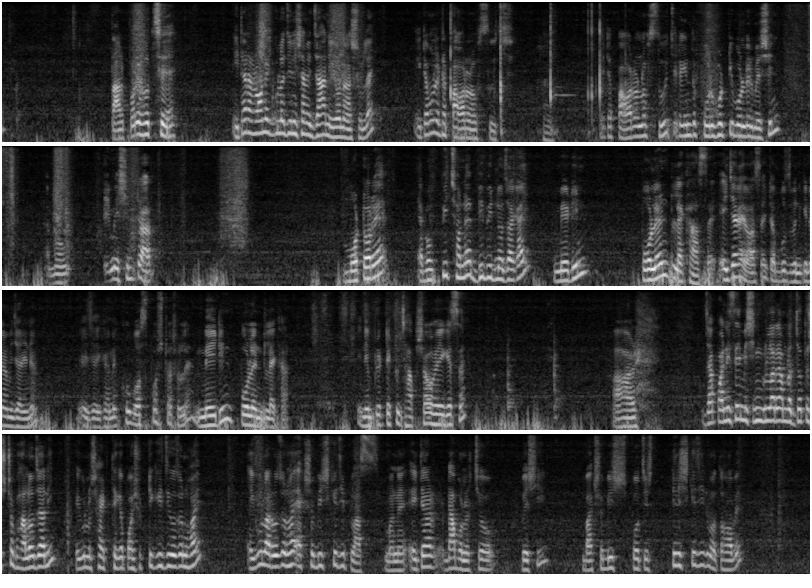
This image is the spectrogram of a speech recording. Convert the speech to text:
তারপরে হচ্ছে এটার আর অনেকগুলো জিনিস আমি জানিও না আসলে। এটা মনে এটা পাওয়ার অন অফ সুইচ হ্যাঁ। এটা পাওয়ার অন অফ সুইচ এটা কিন্তু ফোর ফোরটি বোল্টের মেশিন এবং এই মেশিনটার মোটরে এবং পিছনে বিভিন্ন জায়গায় মেড ইন পোল্যান্ড লেখা আছে। এই জায়গায়ও আছে, এটা বুঝবেন কিনা আমি জানি না। এই যে এখানে খুব অস্পষ্ট আসলে মেড ইন পোল্যান্ড লেখা। এই নেমপ্লেটটা একটু ঝাপসাও হয়ে গেছে। আর জাপানিজ এই মেশিনগুলোরে আমরা যথেষ্ট ভালো জানি। এগুলো ষাট থেকে পঁয়ষট্টি কেজি ওজন হয়। এগুলার ওজন হয় একশো বিশ কেজি প্লাস মানে এইটার ডাবলের চেয়েও বেশি বা একশো বিশ, পঁচিশ তিরিশ কেজির মতো হবে।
